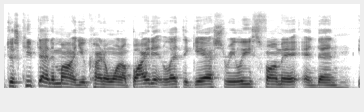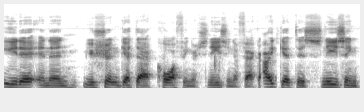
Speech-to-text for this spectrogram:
Just keep that in mind. You kind of want to bite it and let the gas release from it and then eat it and then you shouldn't get that coughing or sneezing effect. I get this sneezing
